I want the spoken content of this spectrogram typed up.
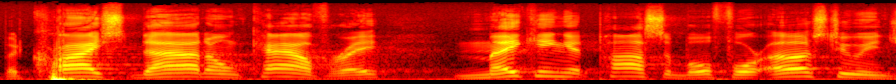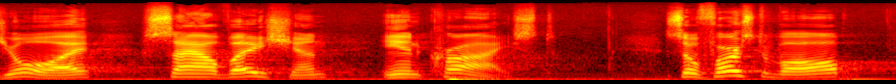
But Christ died on Calvary, making it possible for us to enjoy salvation in Christ. So, first of all,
